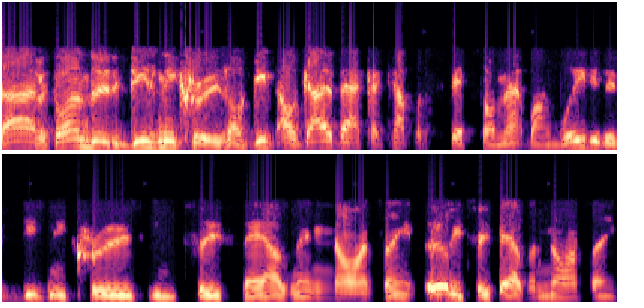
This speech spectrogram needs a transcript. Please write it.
So, if I want to do the Disney cruise, I'll give, I'll go back a couple of steps on that one. We did a Disney cruise in 2019, early 2019,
